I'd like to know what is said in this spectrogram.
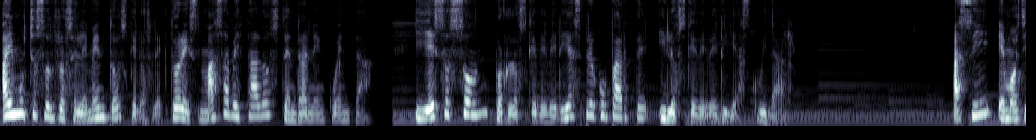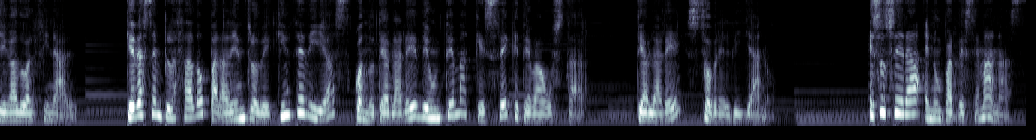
Hay muchos otros elementos que los lectores más avezados tendrán en cuenta, y esos son por los que deberías preocuparte y los que deberías cuidar. Así hemos llegado al final. Quedas emplazado para dentro de 15 días cuando te hablaré de un tema que sé que te va a gustar. Te hablaré sobre el villano. Eso será en un par de semanas.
